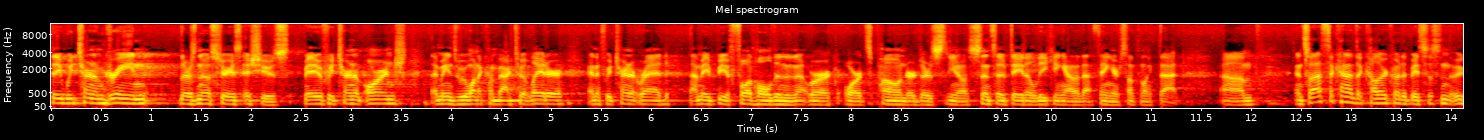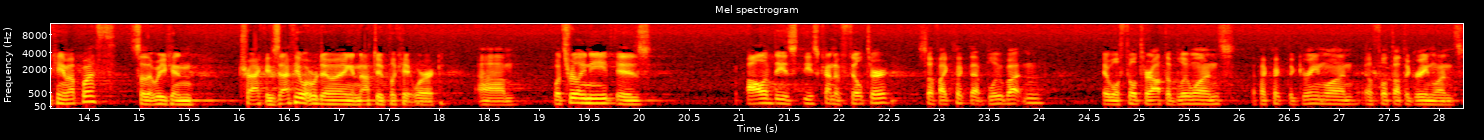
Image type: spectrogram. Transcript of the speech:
they, we turn them green, there's no serious issues. Maybe if we turn them orange, that means we want to come back to it later. And if we turn it red, that may be a foothold in the network or it's pwned or there's, you know, sensitive data leaking out of that thing or something like that. Um, and so that's the kind of the color coded based system that we came up with so that we can track exactly what we're doing and not duplicate work. Um, what's really neat is all of these, these kind of filter. So if I click that blue button, it will filter out the blue ones. If I click the green one, it'll filter out the green ones.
